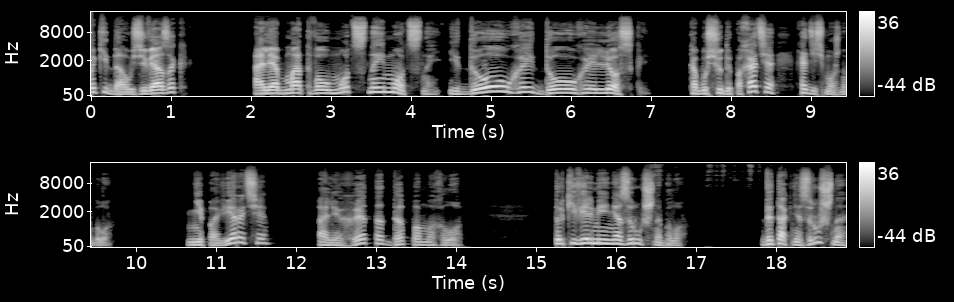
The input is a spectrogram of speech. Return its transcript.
пакідаў звязак але абматваў моцнай моцнай і доўгай доўгай лёскай каб усюды па хаце хадзіць можна было. Не паверыце але гэта дапамагло. Толькі вельмі нязручна было. Ды так нязручна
